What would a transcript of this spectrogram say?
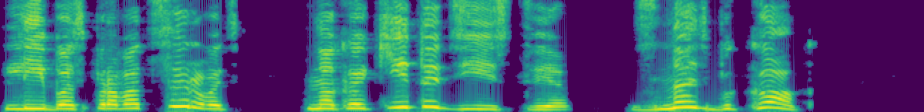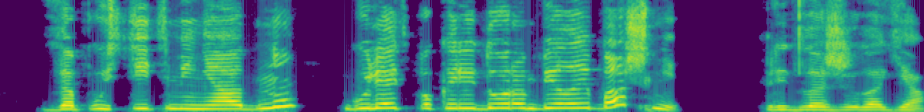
либо спровоцировать на какие-то действия. Знать бы как. Запустить меня одну гулять по коридорам Белой башни? Предложила я.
